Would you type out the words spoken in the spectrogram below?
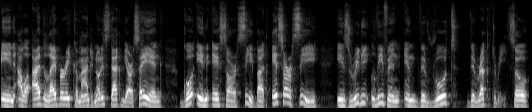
in our add library command, notice that we are saying go in src, but src is really living in the root directory. So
